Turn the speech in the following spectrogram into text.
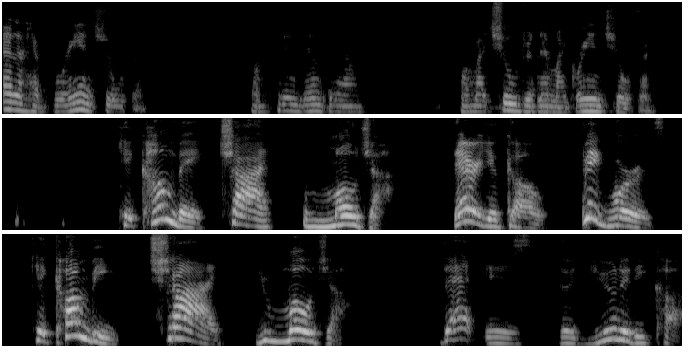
and I have grandchildren. I'm putting them down for my children and my grandchildren. Kikombe chai umoja. There you go. Big words. Kikombe chai umoja. That is the unity cup.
